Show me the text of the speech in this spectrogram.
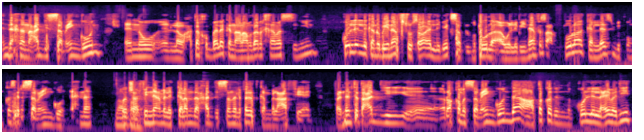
إن إحنا نعدي ال 70 جون لأنه لو هتاخد بالك إن على مدار الخمس سنين كل اللي كانوا بينافسوا سواء اللي بيكسب البطولة أو اللي بينافس على البطولة كان لازم يكون كسر ال 70 جون. إحنا ما كناش عارفين نعمل الكلام ده لحد السنة اللي فاتت كان بالعافية يعني. فإن أنت تعدي آه، رقم ال 70 جون ده أعتقد إن كل اللعيبة دي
